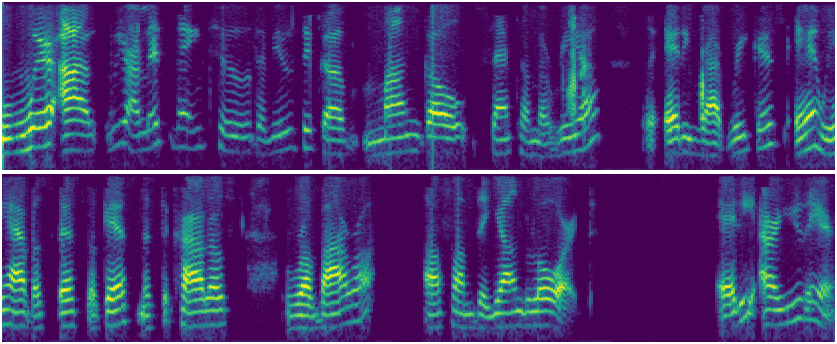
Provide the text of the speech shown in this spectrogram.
We're uh, we are listening to the music of Mongo Santamaria with Eddie Rodriguez, and we have a special guest, Mr. Carlos Rovira uh, from the Young Lord. Eddie, are you there?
